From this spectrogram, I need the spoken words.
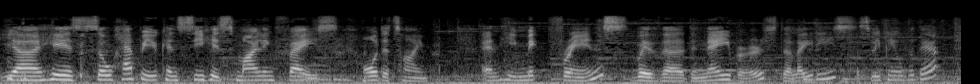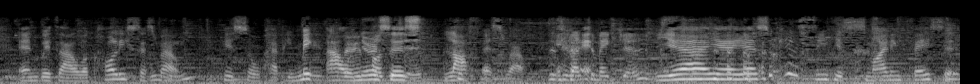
Yeah, he is so happy. You can see his smiling face all the time. And he make friends with uh, the neighbors, the ladies sleeping over there, and with our colleagues as well. He's so happy. Make our nurses positive. laugh as well. Does he like to make jokes? Yeah, yeah, yeah. So you can see his smiling faces.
